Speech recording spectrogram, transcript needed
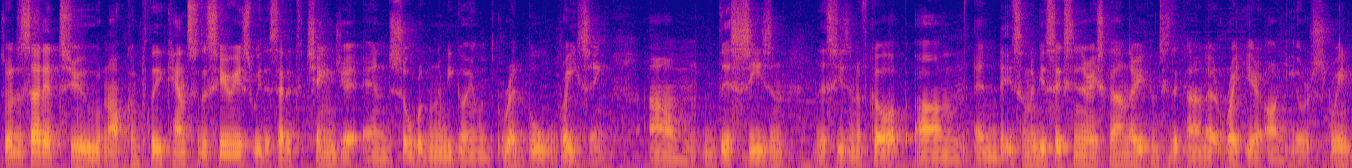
So we decided to not completely cancel the series. We decided to change it and so we're going to be going with Red Bull Racing um, this season, this season of co-op, um, and it's going to be a 16 race calendar. You can see the calendar right here on your screen.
